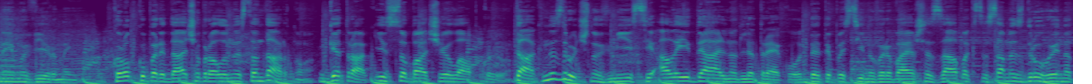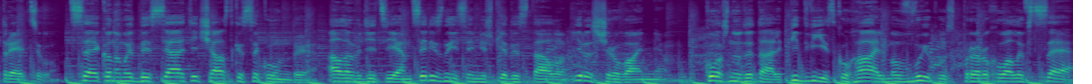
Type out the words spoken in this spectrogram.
неймовірний. Коробку передач обрали нестандартну Getrack із собачою лапкою. Так, незручно в місці, але ідеально для треку, де ти постійно вириваєшся з апекси саме з другої на третю. Це економить десяті частки секунди. Але в DTM це різниця між п'єдесталом і розчаруванням. Кожну деталь, підвізку, гальма, випуск прорахували все.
